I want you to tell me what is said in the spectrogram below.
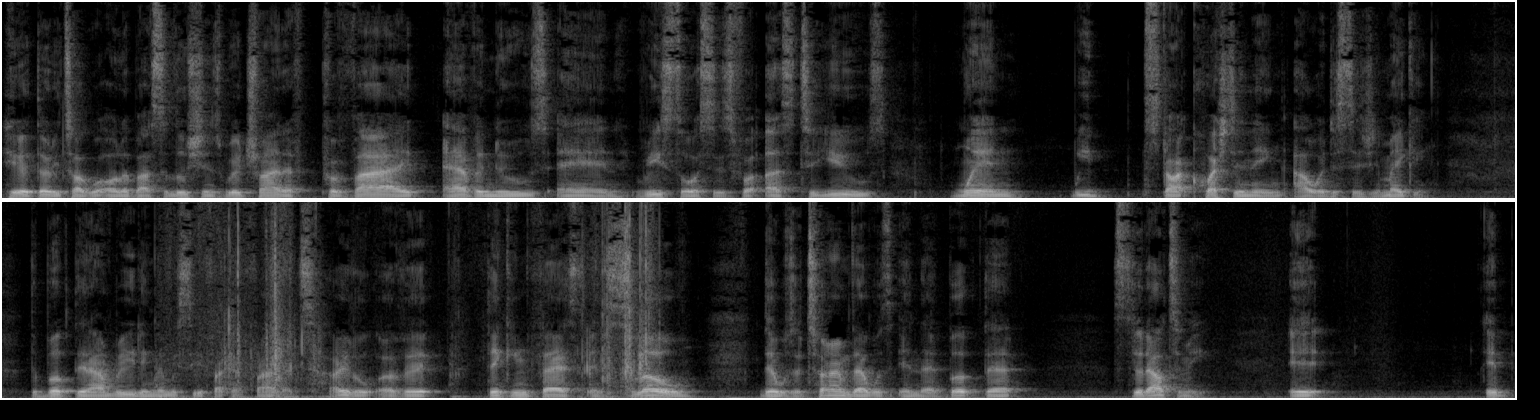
Here at 30 Talk, we're all about solutions. We're trying to provide avenues and resources for us to use when we start questioning our decision making. The book that I'm reading, let me see if I can find the title of it Thinking Fast and Slow. There was a term that was in that book that stood out to me. It it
